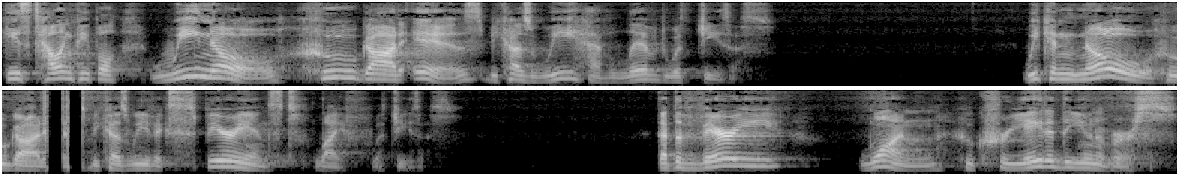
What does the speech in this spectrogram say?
he's telling people, we know who God is because we have lived with Jesus. We can know who God is because we've experienced life with Jesus. That the very one who created the universe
